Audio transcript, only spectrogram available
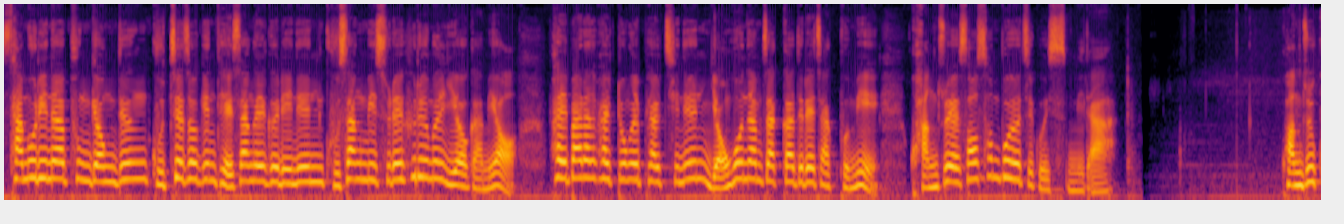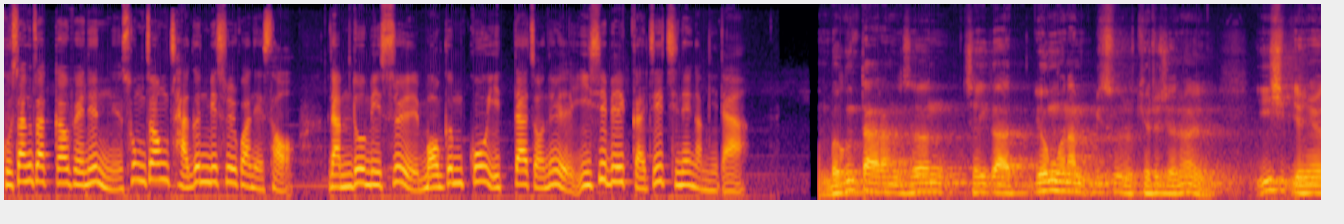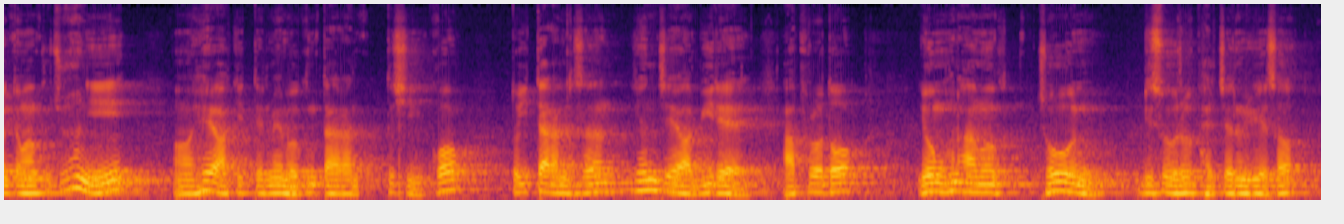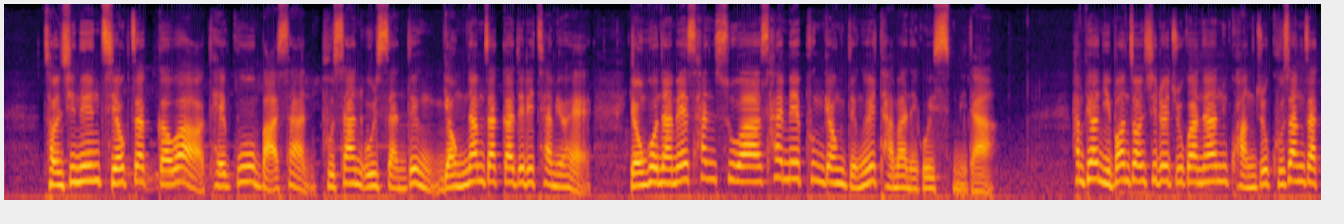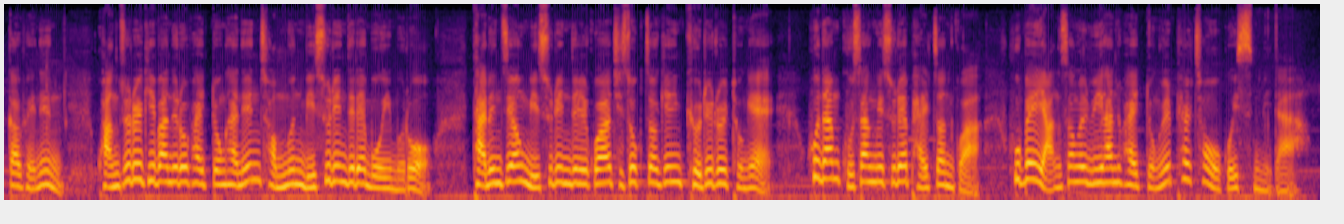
사물이나 풍경 등 구체적인 대상을 그리는 구상미술의 흐름을 이어가며 활발한 활동을 펼치는 영호남 작가들의 작품이 광주에서 선보여지고 있습니다. 광주 구상작가회는 송정 작은미술관에서 남도미술 머금고 있다전을 20일까지 진행합니다. 머금다라는 것은 저희가 영원한 미술 교류전을 20여 년 동안 꾸준히 어, 해왔기 때문에 머금다라는 뜻이 있고 또 있다라는 것은 현재와 미래 앞으로도 영원함의 좋은 미술의 발전을 위해서 전시는 지역 작가와 대구, 마산, 부산, 울산 등 영남 작가들이 참여해 영호남의 산수와 삶의 풍경 등을 담아내고 있습니다. 한편 이번 전시를 주관한 광주 구상작가회는 광주를 기반으로 활동하는 전문 미술인들의 모임으로 다른 지역 미술인들과 지속적인 교류를 통해 호남 구상미술의 발전과 후배 양성을 위한 활동을 펼쳐오고 있습니다.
